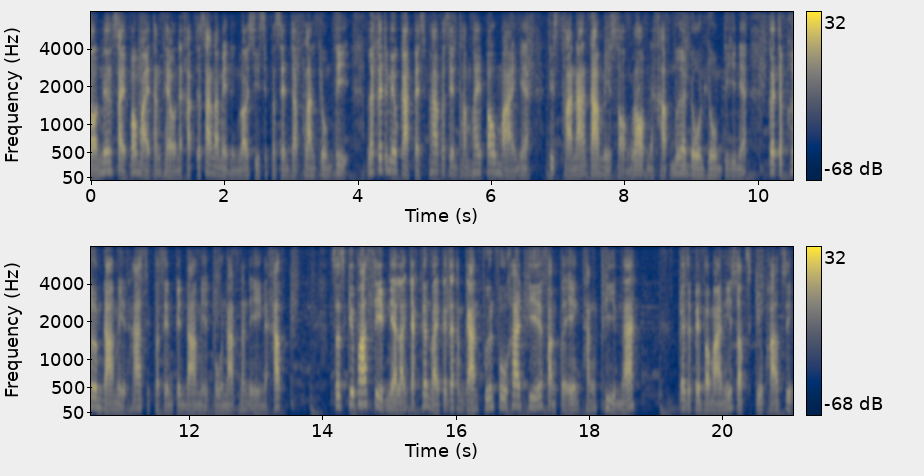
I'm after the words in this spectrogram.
ต่อเนื่องใส่เป้าหมายทั้งแถวนะครับ จะสร้างดาเมจ 140%จากพลังโจมตี แล้วก็จะมีโอกาส 85%ทำให้เป้าหมายเนี่ยติดสถานะดาเมจ 2 รอบนะครับ เมื่อโดนโจมตีเนี่ยก็จะเพิ่มดาเมจ 50%เป็นดาเมจโบนัสนั่นเองนะครับ ส่วนสกิลพาสซีฟเนี่ยหลังจากเคลื่อนไหวก็จะทำการฟื้นฟูค่าพีให้ฝั่งตัวเองทั้งทีมนะ ก็จะเป็นประมาณนี้สำหรับสกิลพาสซีฟ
